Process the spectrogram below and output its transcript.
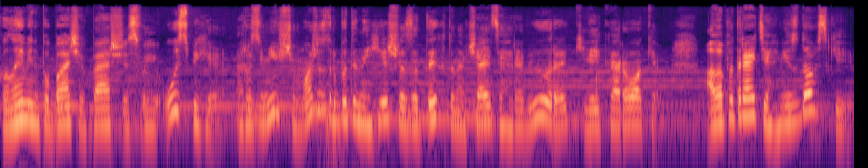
коли він побачив перші свої успіхи, розумів, що може зробити не гірше за тих, хто навчається гравюри кілька років. Але по-третє, Гніздовський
